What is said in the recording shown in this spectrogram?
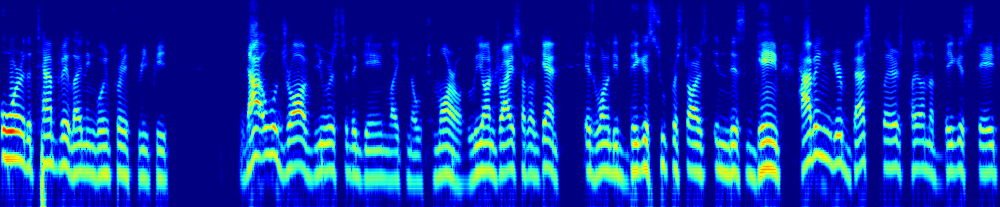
or the Tampa Bay Lightning going for a three-peat, that will draw viewers to the game like no tomorrow. Leon Draisaitl again is one of the biggest superstars in this game. Having your best players play on the biggest stage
